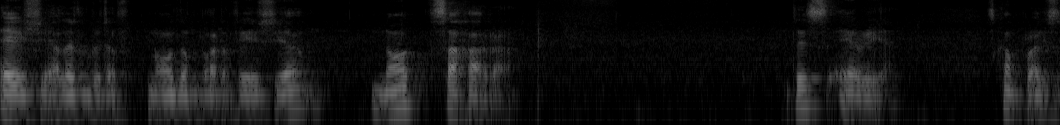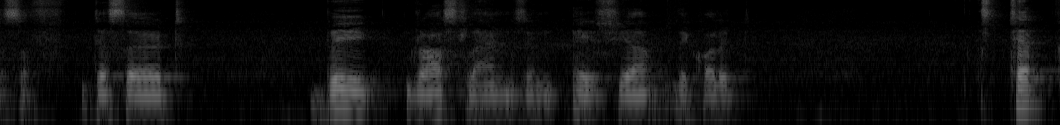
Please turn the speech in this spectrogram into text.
Asia, a little bit of northern part of Asia, North Sahara. This area comprises of desert, big grasslands in Asia. They call it steppe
